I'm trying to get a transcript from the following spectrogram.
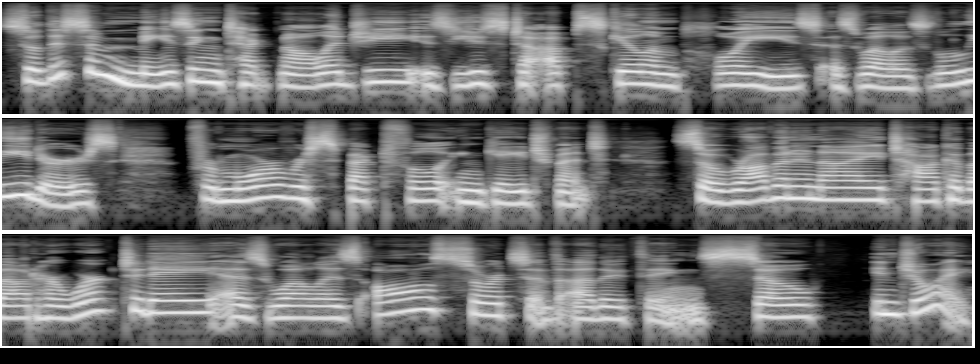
So, this amazing technology is used to upskill employees as well as leaders for more respectful engagement. So, Robin and I talk about her work today as well as all sorts of other things. So, enjoy.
